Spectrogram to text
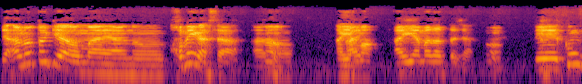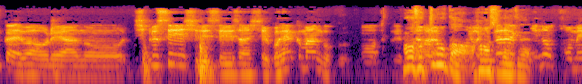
で、あの時はお前、あの、米がさ、あの、あ、山。藍山だったじゃん。うんで、今回は俺、あの、筑西市で生産してる500万石。あ、そっちの方か、話してたやつ。茨城の米、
